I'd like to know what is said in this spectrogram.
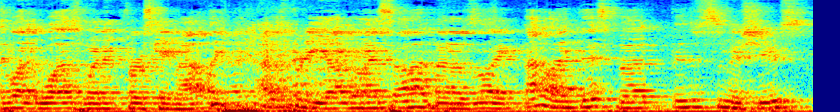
as what it was when it first came out. Like I, I was pretty young when I saw it, and I was like, I like this, but there's some issues.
